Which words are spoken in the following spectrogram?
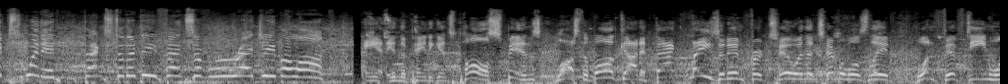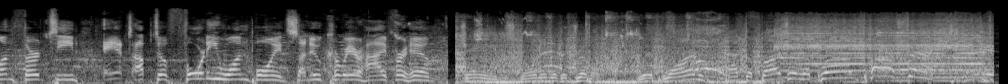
Knicks win it thanks to the defense of Reggie Bullock. Ant in the paint against Paul, spins, lost the ball, got it back, lays it in for two, and the Timberwolves lead 115 113. Ant up to 41 points, a new career high for him. James going into the dribble with one at the buzzer. LeBron, perfect!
